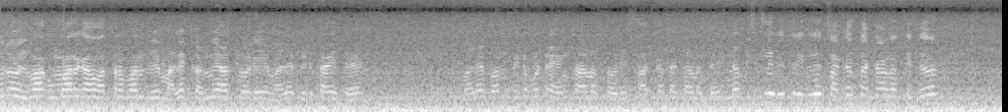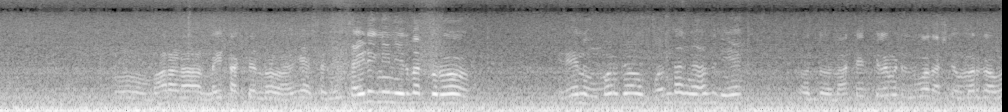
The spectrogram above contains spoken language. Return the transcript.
ಗುರು, ಇವಾಗ ಉಮಾರ್ಗಾವ್ ಹತ್ರ ಬಂದ್ವಿ. ಮಳೆ ಕಮ್ಮಿ ಆಯ್ತು ನೋಡಿ, ಮಳೆ ಬಿಡ್ತಾ ಐತೆ ಮಳೆ ಬಂದು ಬಿಟ್ಬಿಟ್ರೆ ಹೆಂಗೆ ಕಾಣುತ್ತೆ ನೋಡಿ ಸಖತ್ತಾಗಿ ಕಾಣುತ್ತೆ. ಇನ್ನು ಬಿಸಿಲು ಬಿದ್ದರೆ ಇನ್ನೂ ಸಖತ್ತಾಗಿ ಕಾಣುತ್ತಿದ್ದು. ಹ್ಞೂ ಮಾರೋಣ ಲೈಟ್ ಹಾಕ್ಕೊಂಡು ಹಂಗೆ ಅಷ್ಟೇ. ನಿಮ್ಮ ಸೈಡಿಗೆ ನೀನು ಇರ್ಬೇಕು ಗುರು. ಏನು ಉಮರ್ಗಾವ್ ಬಂದಂಗೆ ಆದ್ವಿ. ಒಂದು ನಾಲ್ಕೈದು ಕಿಲೋಮೀಟ್ರ್ ಇರ್ಬೋದು ಅಷ್ಟೇ ಉಮರ್ಗಾವ್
